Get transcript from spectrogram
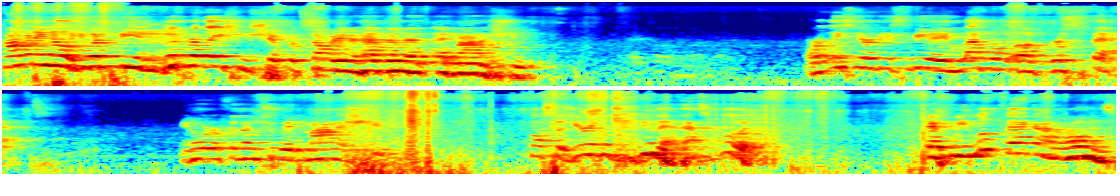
How many know you have to be in good relationship with somebody to have them admonish you? Or at least there needs to be a level of respect in order for them to admonish you. Paul says you're able to do that. That's good. If we look back on Romans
